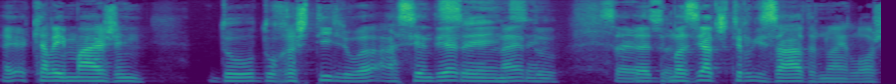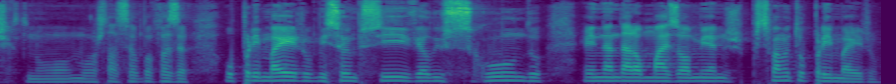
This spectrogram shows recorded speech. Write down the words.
a- aquela imagem do, do rastilho a, acender, Sim, não é? sim. Do- Certo, eh, certo. demasiado esterilizado, não é? Lógico, não, não estar sempre a fazer. O primeiro, Missão Impossível, e o segundo ainda andaram mais ou menos, principalmente o primeiro,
